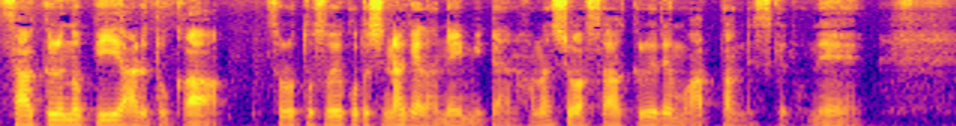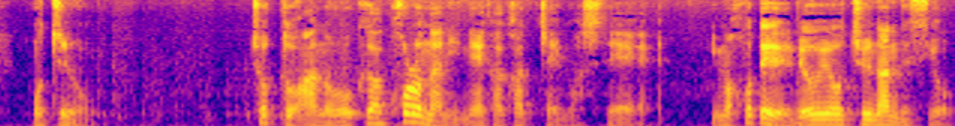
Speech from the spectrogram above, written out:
サークルの PR とか、それとそういうことしなきゃだね、みたいな話はサークルでもあったんですけどね、もちろん。ちょっとあの、僕がコロナにね、かかっちゃいまして、今ホテル療養中なんですよ。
